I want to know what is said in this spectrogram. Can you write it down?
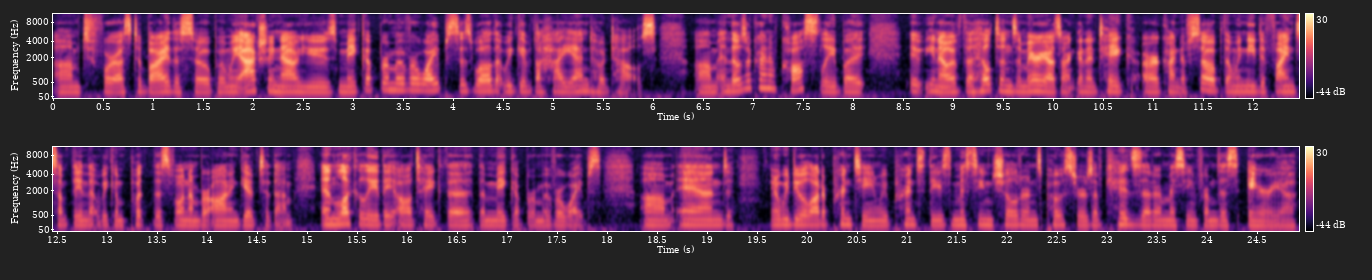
um, to, for us to buy the soap. And we actually now use makeup remover wipes as well that we give the high end hotels. Um, and those are kind of costly, but it, you know, if the Hiltons and Marriotts aren't going to take our kind of soap, then we need to find something that we can put this phone number on and give to them. And luckily, they all take the the makeup remover wipes. Um, and you know, we do a lot of printing. We print these missing children's posters of kids that are missing from this area.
